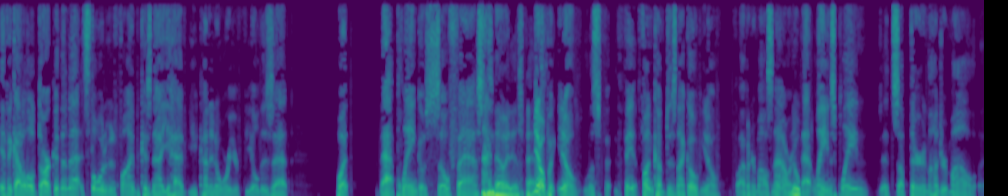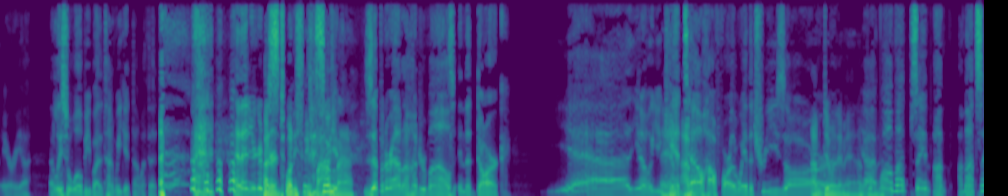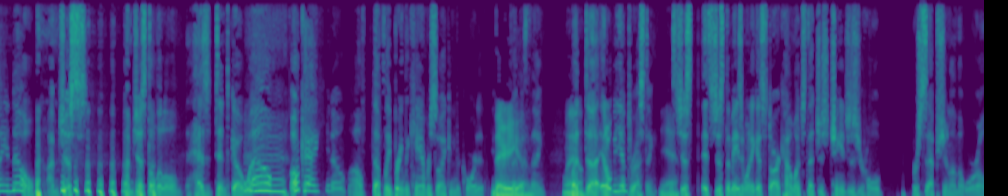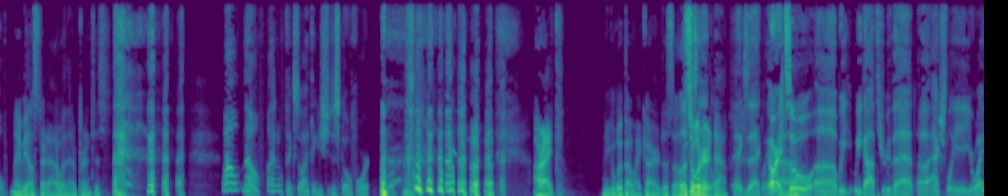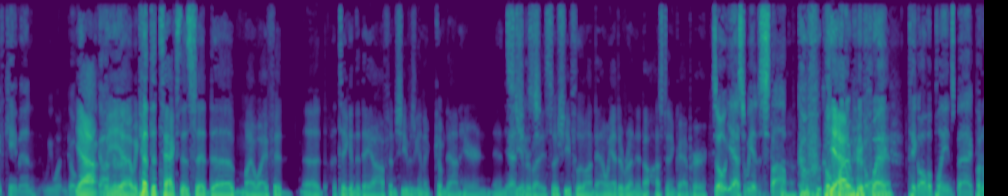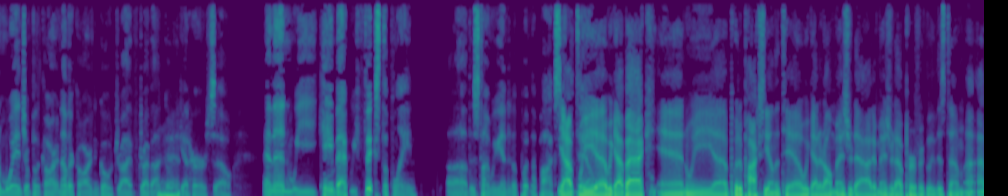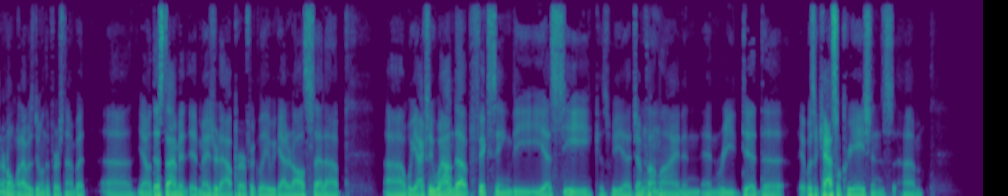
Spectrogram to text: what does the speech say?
If it got a little darker than that, it still would have been fine because now you have you kind of know where your field is at. But that plane goes so fast. I know it is fast. You know, but you know, let's fa- Fun Cub does not go you know 500 miles an hour. Nope. That lane's plane, it's up there in the 100 mile area. At least it will be by the time we get done with it. and then you're going to be 126 So miles an hour. zipping around 100 miles in the dark. Yeah, you know, you And can't I'm- tell how far away the trees are. I'm doing it, man. I'm yeah, well, I'm not saying I'm I'm not saying no. I'm just I'm just a little hesitant to go, well, okay, you know, I'll definitely bring the camera so I can record it. There know, you go. Thing. Well, But uh, it'll be interesting. Yeah. It's just it's just amazing when it gets dark how much that just changes your whole perception on the world. maybe I'll start out with an apprentice. well, no, I don't think so. I think you should just go for it. All right. You can whip out my card. Let's let's order it now. Exactly. Exactly. All right. Uh, so uh, we we got through that. Uh, actually, your wife came in. We went and go. Yeah, we got we her. uh, we got the text that said uh, my wife had uh, taken the day off and she was going to come down here and, and Yeah, see everybody. So she flew on down. We had to run into Austin and grab her. so yeah, so we had to stop, go go yeah, put we everything were away, flying. take all the planes back, put them away, and jump in the car, another car, and go drive drive out and go Right. get her. So, and then we came back. We fixed the plane. Uh, this time we ended up putting epoxy. on Yep, the we uh, we got back and we uh, put epoxy on the tail. We got it all measured out. It measured out perfectly this time. I, I don't know what I was doing the first time, but uh, you know, this time it, it measured out perfectly. We got it all set up. Uh, we actually wound up fixing the ESC because we uh, jumped Mhm. online and and redid the. It was a Castle Creations. Um,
